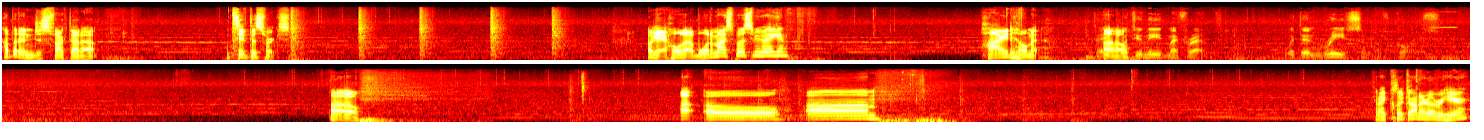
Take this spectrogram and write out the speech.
Hope I didn't just fuck that up. Let's see if this works. Okay, hold up. What am I supposed to be making? Hide helmet. Take Uh-oh. what you need, my friend. Within reason, of course. Uh-oh. Uh-oh. Um... Can I click on it over here?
